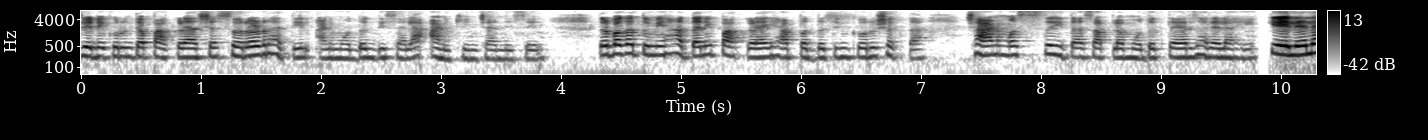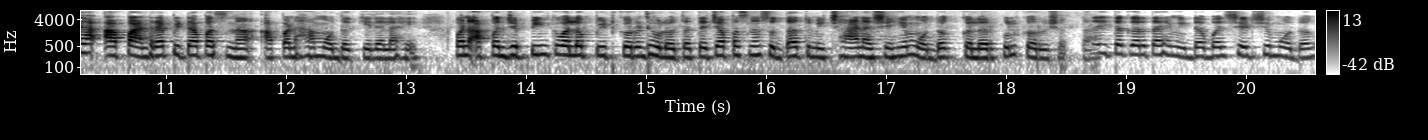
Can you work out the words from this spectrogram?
जेणेकरून त्या पाकळ्या अशा सरळ राहतील आणि मोदक दिसायला आणखीन छान दिसेल. तर बघा तुम्ही हाताने पाकळ्या ह्या पद्धतीने करू शकता. छान मस्त इथं असा आपला मोदक तयार झालेला आहे. केलेल्या पांढऱ्या पिठापासून आपण हा मोदक केलेला आहे. पण आपण जे पिंकवालं पीठ करून ठेवलं होतं त्याच्यापासून सुद्धा तुम्ही छान असे हे मोदक कलरफुल करू शकता. इथं करत आहे मी डबल शेडचे मोदक.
